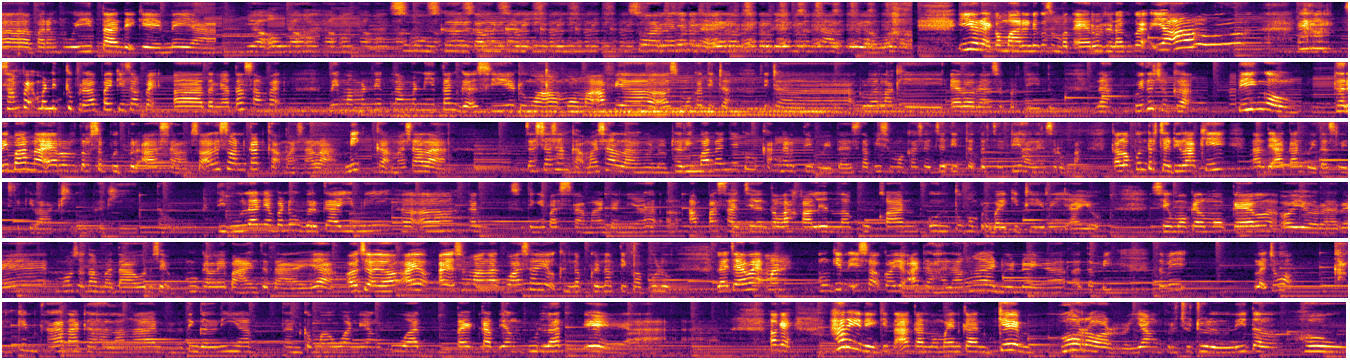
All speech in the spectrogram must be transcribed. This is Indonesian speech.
Eh, bareng Bu Ita dek kene ya. Ya Allah, ya Allah, semoga rekaman kali ini suaranya tidak error seperti episode 1 ya Allah. Iya Rek, kemarin aku sempat error dan aku kayak ya Allah, error sampai menit ke berapa iki sampai eh, ternyata sampai 5 menit 6 menitan gak sih? Aduh maaf, mohon maaf ya. Eh, semoga tidak tidak keluar lagi error yang seperti itu. Nah, Bu itu juga bingung dari mana error tersebut berasal. Soalnya soundcard gak masalah, mic gak masalah, cas-casan gak masalah ngono. Dari mananya aku gak ngerti Bu Ita, tapi semoga saja tidak terjadi hal yang serupa. Kalaupun terjadi lagi, nanti akan Bu Ita selidiki lagi begitu. Di bulan yang penuh berkah ini, heeh, kan syutingnya pas Ramadan ya. apa saja yang telah kalian lakukan untuk memperbaiki diri? Ayo, sing mokel-mokel, oh yo rare, mau tambah tahun sing mokelnya pancet ya. Ojo ya, ayo ayo semangat puasa yuk genep-genep 30. Lah cewek mah mungkin iso koyo ada halangan ngono ya. Tapi tapi lek cowok mungkin kan ada halangan, tinggal niat dan kemauan yang kuat, tekad yang bulat. Iya. Oke, hari ini kita akan memainkan game horor yang berjudul Little Hope.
